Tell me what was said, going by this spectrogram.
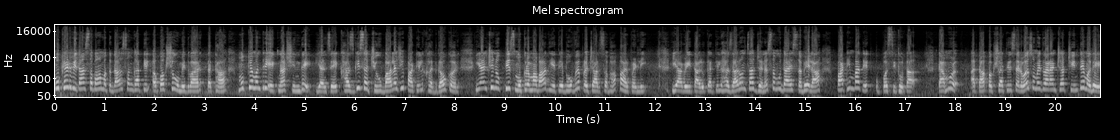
मुखेड विधानसभा मतदारसंघातील अपक्ष उमेदवार तथा मुख्यमंत्री एकनाथ शिंदे यांचे खासगी सचिव बालाजी पाटील खदगावकर यांची नुकतीच मुक्रमाबाद येथे भव्य प्रचारसभा पार पडली. यावेळी तालुक्यातील हजारोंचा जनसमुदाय सभेला पाठिंबा देत उपस्थित होता. त्यामुळं आता पक्षातील सर्वच उमेदवारांच्या चिंतेमध्ये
